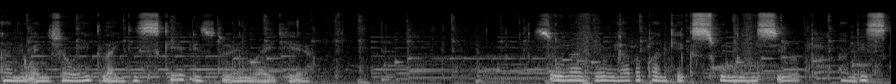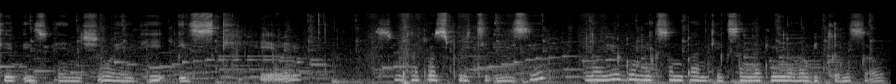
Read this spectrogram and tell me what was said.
And you enjoy it like this kid is doing right here. So right here we have a pancake swimming in syrup and this kid is enjoying he is killing. So that was pretty easy. Now you go make some pancakes and let me know how it turns out.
